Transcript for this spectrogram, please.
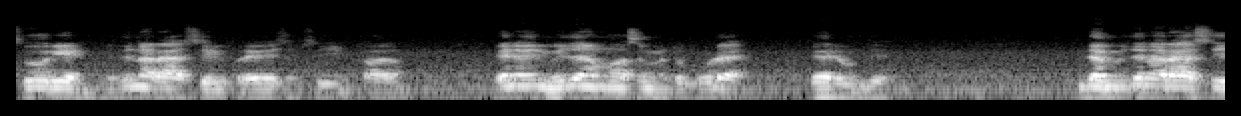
சூரியன் மிதுன ராசியில் பிரவேசம் செய்யும் காலம் எனவே மிதுன மாதம் என்று கூட பெயர் உண்டு. இந்த மிதுன ராசி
